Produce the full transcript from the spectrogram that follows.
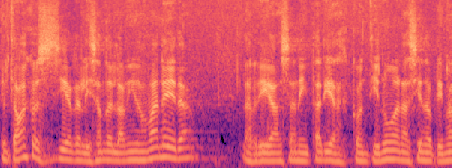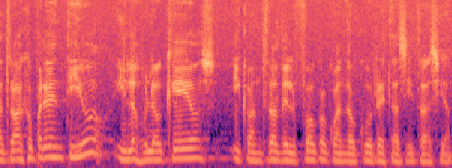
El trabajo se sigue realizando de la misma manera, las brigadas sanitarias continúan haciendo primero el trabajo preventivo y los bloqueos y control del foco cuando ocurre esta situación.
